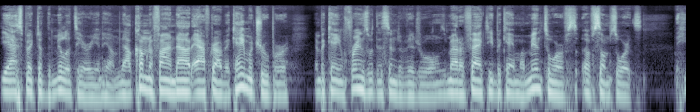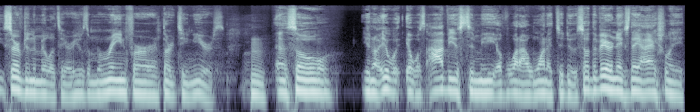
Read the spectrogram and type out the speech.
the aspect of the military in him. Now, come to find out, after I became a trooper and became friends with this individual, as a matter of fact, he became a mentor of, of some sorts. He served in the military. He was a Marine for 13 years, hmm. and so you know it was it was obvious to me of what I wanted to do. So the very next day, I actually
